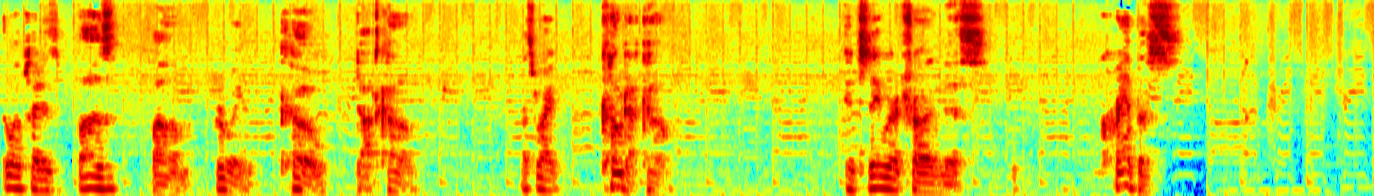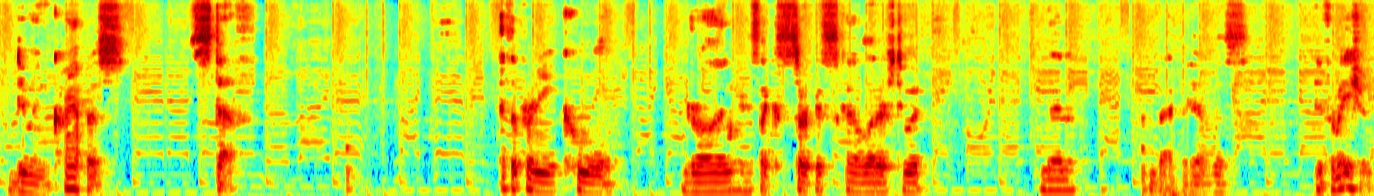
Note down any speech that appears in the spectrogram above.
The website is buzzbombbrewingco.com. That's right, co.com. And today we're trying this Krampus doing Krampus stuff. It's a pretty cool drawing. It's like circus kind of letters to it. And then back we have this information.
